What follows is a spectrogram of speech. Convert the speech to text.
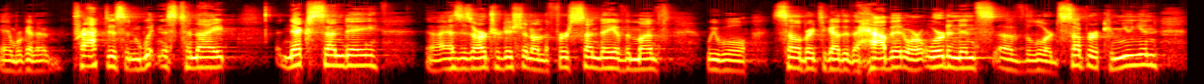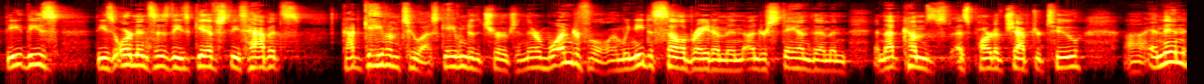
and we're going to practice and witness tonight. Next Sunday, uh, as is our tradition on the first Sunday of the month, we will celebrate together the habit or ordinance of the Lord's Supper, communion. The, these, these ordinances, these gifts, these habits, God gave them to us, gave them to the church, and they're wonderful, and we need to celebrate them and understand them, and, and that comes as part of chapter 2. Uh, and then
